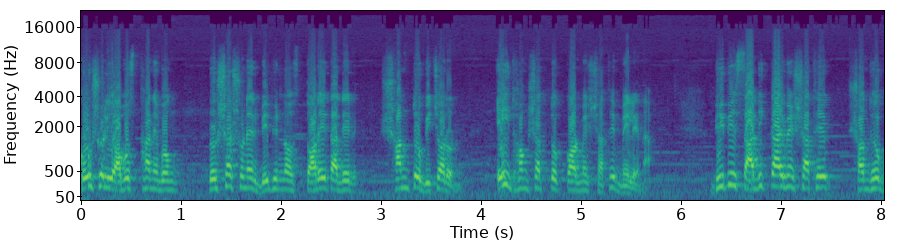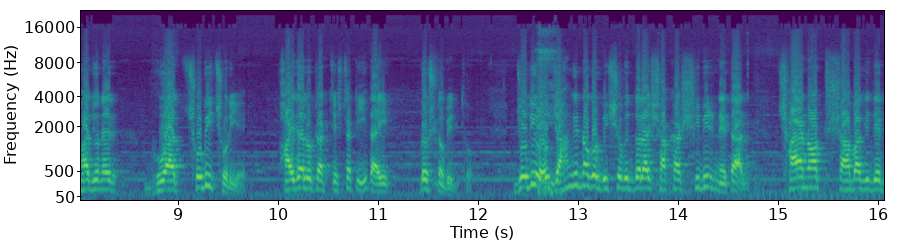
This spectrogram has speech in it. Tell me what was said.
কৌশলী অবস্থান এবং প্রশাসনের বিভিন্ন স্তরে তাদের শান্ত বিচরণ এই ধ্বংসাত্মক কর্মের সাথে মেলে না। ভিপি সাদিক কায়েমের সাথে সন্দেহভাজনের ভুয়া ছবি ছড়িয়ে ফায়দা লোটার চেষ্টাটি তাই প্রশ্নবিদ্ধ। যদিও জাহাঙ্গীরনগর বিশ্ববিদ্যালয় শাখার শিবির নেতার ছায়ানট শাহবাগীদের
